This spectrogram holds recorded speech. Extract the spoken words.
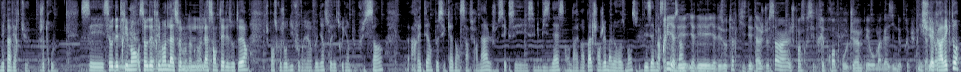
n'est pas vertueux, je trouve. C'est c'est au détriment, c'est au détriment de la, santé des auteurs. Je pense qu'aujourd'hui, il faudrait revenir sur des trucs un peu plus sains, euh, arrêter un peu ces cadences infernales. Je sais que c'est c'est du business, on n'arrivera pas à le changer malheureusement. Fait des années. Après, c'est il y, a des- y, y a auteurs qui se détachent de ça. hein. Je pense que c'est très propre au Jump et aux magazines de prépublication. je suis d'accord avec toi.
